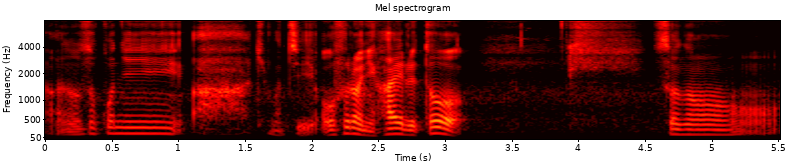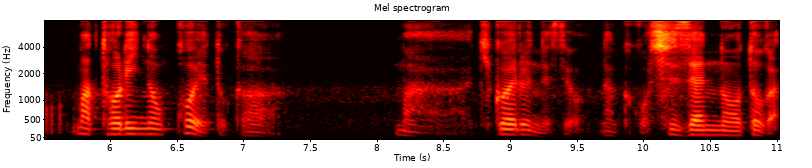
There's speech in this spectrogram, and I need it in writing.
あのそこにあ気持ちいい。お風呂に入るとそのまあ鳥の声とかまあ聞こえるんですよ。なんかこう自然の音が。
